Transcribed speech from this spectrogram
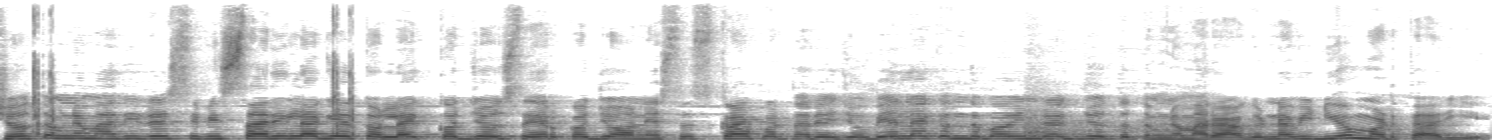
જો તમને મારી રેસીપી સારી લાગે તો લાઇક કરજો, શેર કરજો અને સબસ્ક્રાઈબ કરતા રહેજો. બે લાઇકન દબાવીને રાખજો તો તમને મારા આગળના વીડિયો મળતા રહીએ.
